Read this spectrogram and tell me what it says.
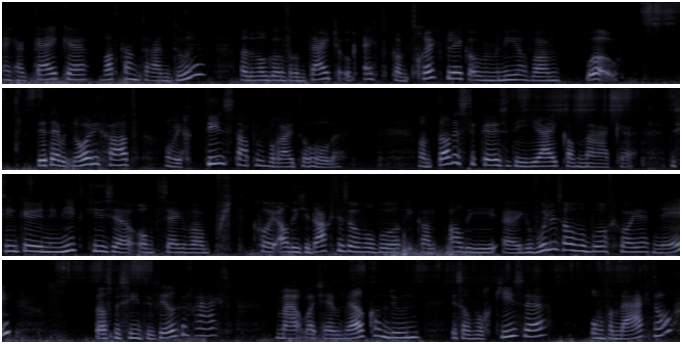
en ga kijken wat kan ik eraan doen. Waardoor ik over een tijdje ook echt kan terugblikken op een manier van wow, dit heb ik nodig gehad om weer 10 stappen vooruit te rollen. Want dat is de keuze die jij kan maken. Misschien kun je nu niet kiezen om te zeggen van ik gooi al die gedachten overboord, ik kan al die uh, gevoelens overboord gooien. Nee, dat is misschien te veel gevraagd. Maar wat jij wel kan doen, is ervoor kiezen om vandaag nog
